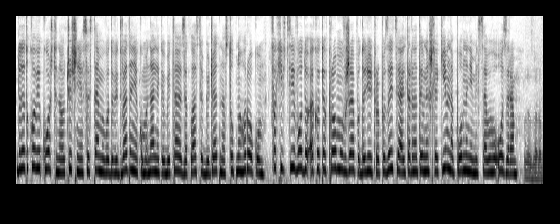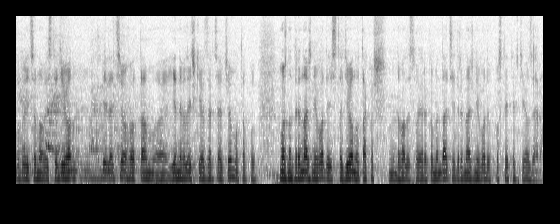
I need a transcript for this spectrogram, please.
Додаткові кошти на очищення системи водовідведення комунальники обіцяють закласти в бюджет наступного року. Фахівці водоекотехпрому вже подають пропозиції альтернативних шляхів наповнення місцевого озера. Зараз будується новий стадіон біля цього. Там е, є невеличкі озерця в цьому. Типу можна дренажні води із стадіону. Також ми давали свої рекомендації. Дренажні води впустити в ті озера.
